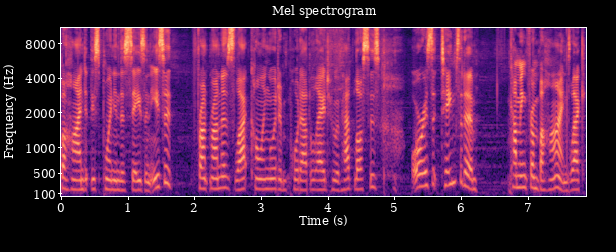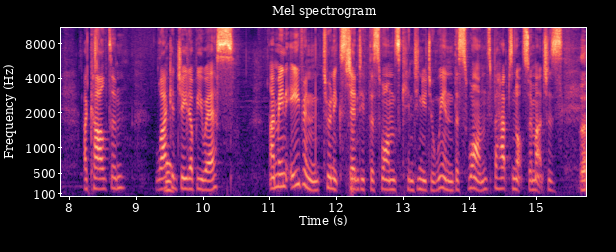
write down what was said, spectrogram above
behind at this point in the season? Is it front runners like Collingwood and Port Adelaide who have had losses, or is it teams that are coming from behind, like a Carlton, like a GWS? I mean, even to an extent, if the Swans continue to win, the Swans perhaps not so much as the Uh,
